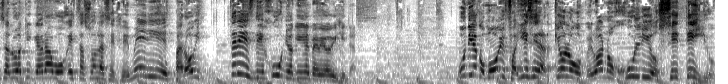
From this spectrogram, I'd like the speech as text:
te saluda Kike Bravo. Estas son las efemérides para hoy, 3 de junio, aquí en el PBO Digital. Un día como hoy fallece el arqueólogo peruano Julio C. Tello,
